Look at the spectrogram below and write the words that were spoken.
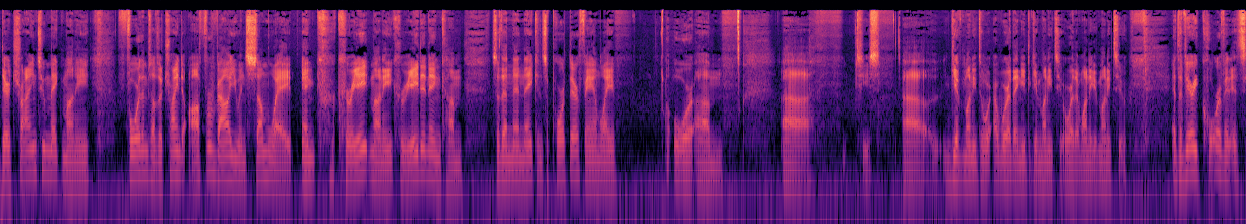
They're trying to make money for themselves. They're trying to offer value in some way and c- create money, create an income, so then then they can support their family or um, uh, geez, uh, give money to where, where they need to give money to or they want to give money to at the very core of it, it's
